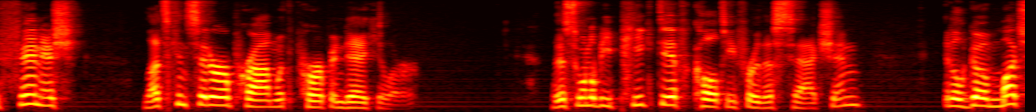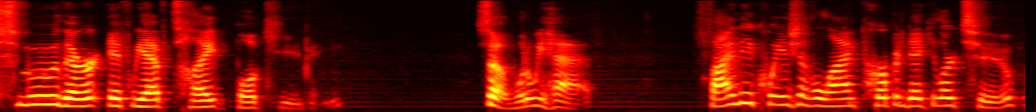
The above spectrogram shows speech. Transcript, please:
To finish, let's consider a problem with perpendicular. This one will be peak difficulty for this section. It'll go much smoother if we have tight bookkeeping. So what do we have? Find the equation of the line perpendicular to,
